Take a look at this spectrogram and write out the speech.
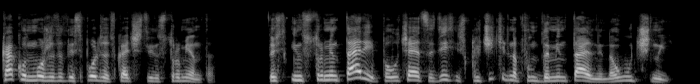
как он может это использовать в качестве инструмента. То есть инструментарий получается здесь исключительно фундаментальный, научный.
